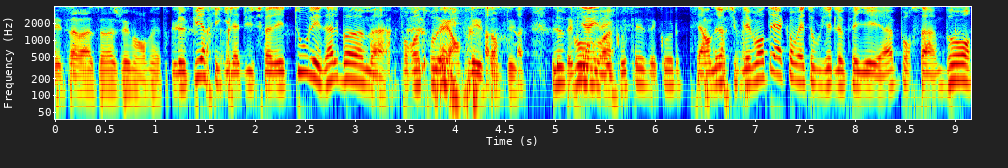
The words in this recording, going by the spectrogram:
Oui, ça va, ça va, je vais m'en remettre. Le pire, c'est qu'il a dû se fader tous les albums pour retrouver. Oui, en plus, en plus. Le C'est bien, il a écouté, c'est cool. C'est en heure supplémentaire qu'on va être obligé de le payer hein, pour ça. Bon,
